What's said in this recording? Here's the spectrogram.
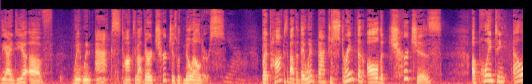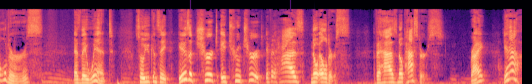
the idea of when when Acts talks about there are churches with no elders, yeah. but it talks about that they went back to strengthen all the churches, appointing elders mm. as they went. Mm-hmm. So you can say, is a church a true church if it has no elders, if it has no pastors, mm-hmm. right? Yeah.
